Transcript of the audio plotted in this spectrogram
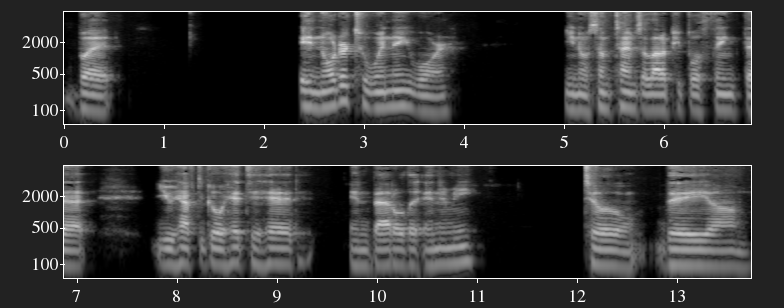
but in order to win a war, you know, sometimes a lot of people think that you have to go head to head and battle the enemy till they um,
